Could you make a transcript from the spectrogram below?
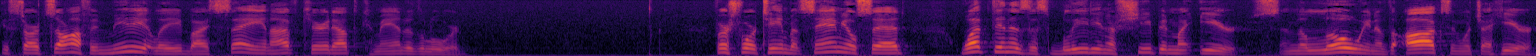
He starts off immediately by saying, I've carried out the command of the Lord. Verse 14 But Samuel said, What then is this bleating of sheep in my ears, and the lowing of the oxen which I hear?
